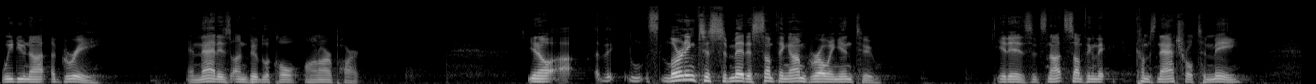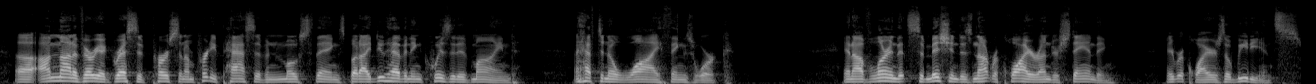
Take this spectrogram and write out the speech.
We do not agree. And that is unbiblical on our part. You know, uh, learning to submit is something I'm growing into. It is. It's not something that comes natural to me. Uh, I'm not a very aggressive person. I'm pretty passive in most things, but I do have an inquisitive mind. I have to know why things work. And I've learned that submission does not require understanding, it requires obedience.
